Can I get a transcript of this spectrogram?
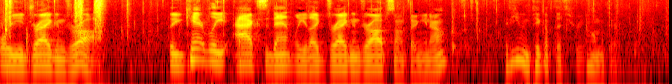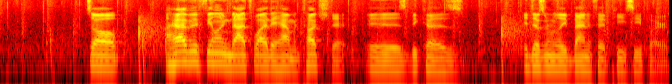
or you drag and drop. So you can't really accidentally like drag and drop something, you know? I didn't even pick up the three oh, helmet there. So I have a feeling that's why they haven't touched it, is because it doesn't really benefit PC players.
